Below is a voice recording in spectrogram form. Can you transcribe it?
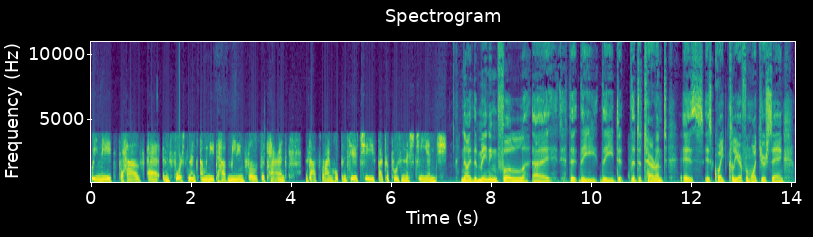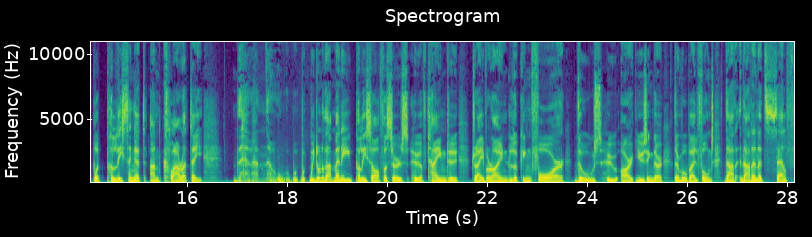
we need to have uh, enforcement, and we need to have meaningful deterrent. That's what I'm hoping to achieve by proposing this change. Now, the meaningful, uh, the, the the the deterrent is is quite clear from what you're saying, but policing it and clarity we don't have that many police officers who have time to drive around looking for those who are using their, their mobile phones. That that in itself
